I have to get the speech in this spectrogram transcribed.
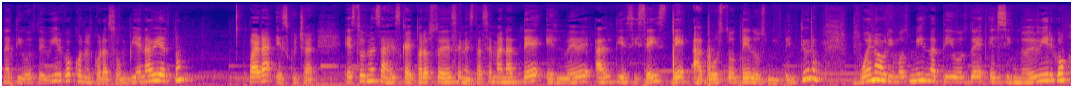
nativos de Virgo con el corazón bien abierto para escuchar estos mensajes que hay para ustedes en esta semana de el 9 al 16 de agosto de 2021. Bueno, abrimos mis nativos del el signo de Virgo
